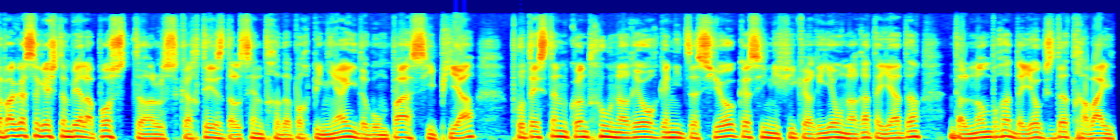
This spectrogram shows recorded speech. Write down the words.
La vaga segueix també a la posta. Els carters del centre de Perpinyà i de Bonpas i Pià protesten contra una reorganització que significaria una retallada del nombre de llocs de treball.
